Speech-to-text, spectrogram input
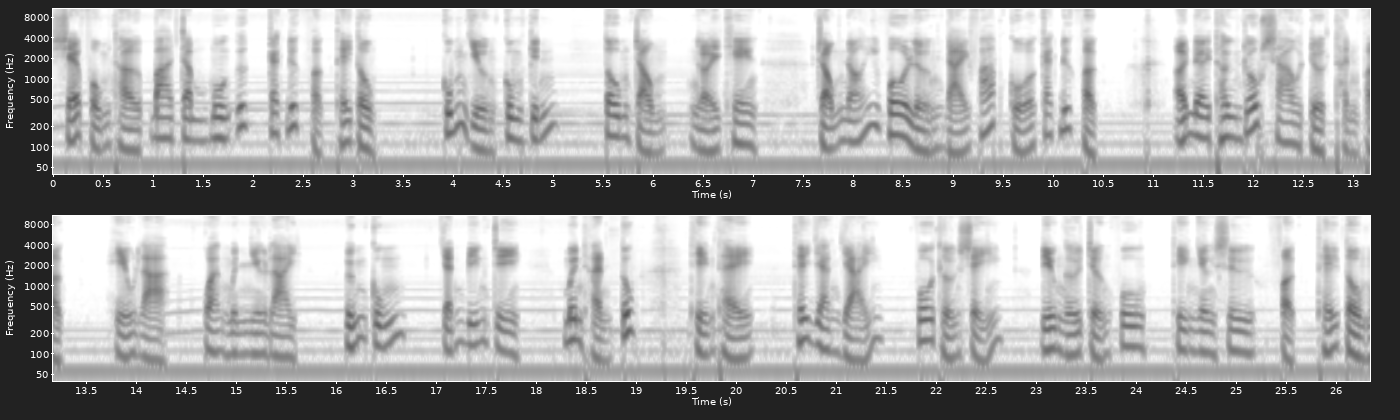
sẽ phụng thờ 300 muôn ức các đức Phật Thế Tôn, cúng dường cung kính, tôn trọng, ngợi khen, rộng nói vô lượng đại pháp của các đức Phật. Ở nơi thân rốt sao được thành Phật, hiệu là Quang Minh Như Lai, ứng cúng, chánh biến tri, minh hạnh túc, thiện thệ, thế gian giải, vô thượng sĩ, điều ngự trượng phu thiên nhân sư phật thế tôn.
